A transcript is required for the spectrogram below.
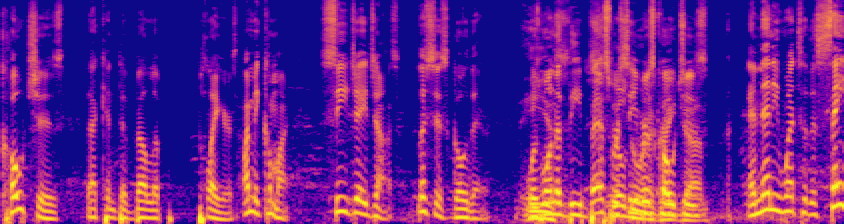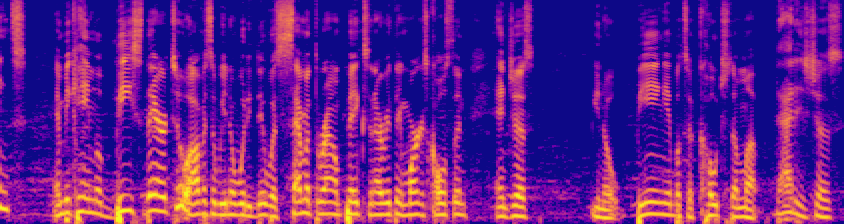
coaches that can develop players. I mean, come on. CJ Johnson, let's just go there. Was He one of the best still doing a receivers coaches job. And then he went to the Saints and became a beast there too. Obviously, we know what he did with seventh round picks and everything, Marques Colston, and just you know being able to coach them up. That is just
